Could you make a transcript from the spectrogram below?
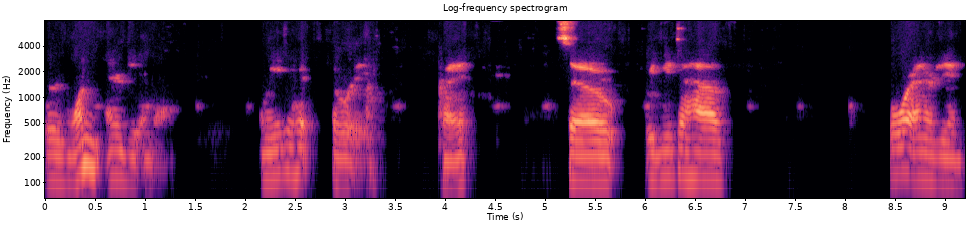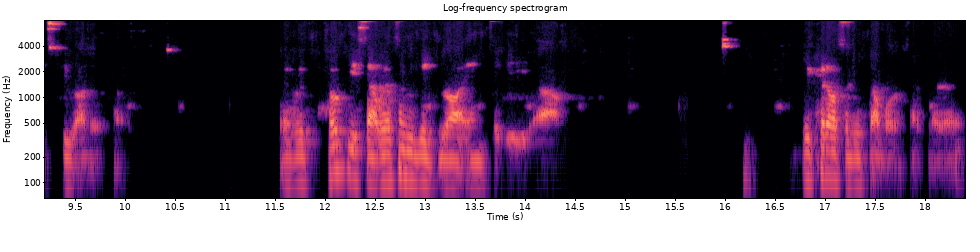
There's one energy in there, and we need to hit three, right? So we need to have four energy and two other cards. If we Pokestop, we also need to draw into the. Um, we could also just double recycle, right?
